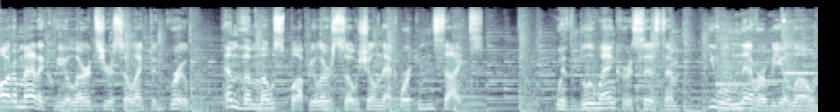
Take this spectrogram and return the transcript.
automatically alerts your selected group and the most popular social networking sites. With Blueanker system, you will never be alone,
